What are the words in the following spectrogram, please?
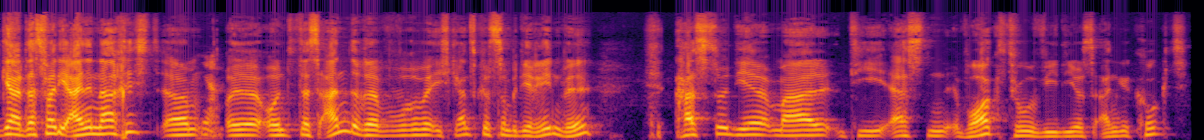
ja, das war die eine Nachricht. Ähm, ja. Äh, und das andere, worüber ich ganz kurz noch mit dir reden will, hast du dir mal die ersten Walkthrough-Videos angeguckt?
